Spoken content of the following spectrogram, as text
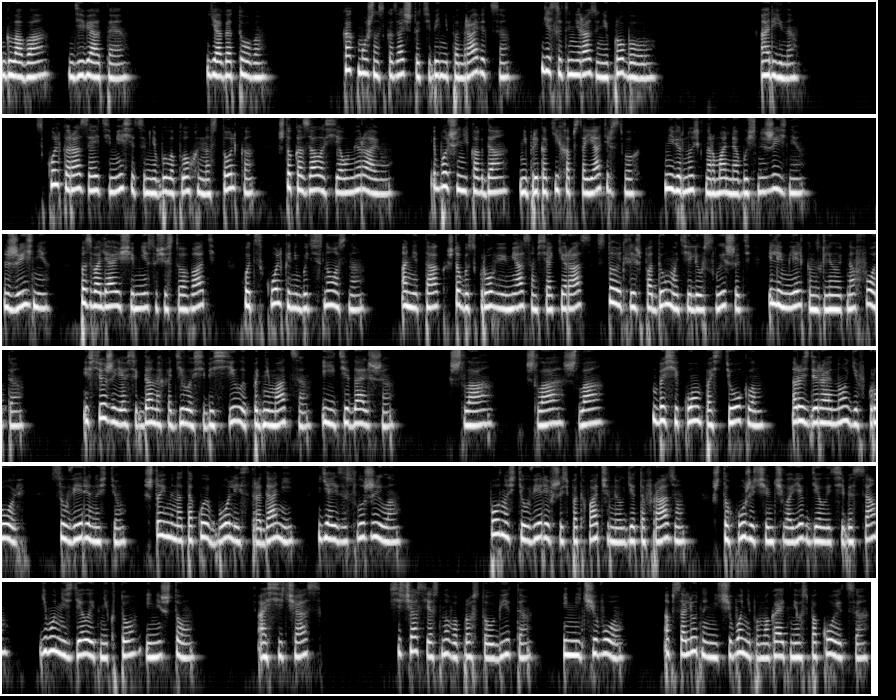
Глава девятая. Я готова. Как можно сказать, что тебе не понравится, если ты ни разу не пробовал? Арина. Сколько раз за эти месяцы мне было плохо настолько, что казалось, я умираю, и больше никогда, ни при каких обстоятельствах не вернусь к нормальной обычной жизни. Жизни, позволяющей мне существовать хоть сколько-нибудь сносно, а не так, чтобы с кровью и мясом всякий раз стоит лишь подумать или услышать, или мельком взглянуть на фото. И все же я всегда находила в себе силы подниматься и идти дальше. Шла, шла, шла, босиком по стеклам, раздирая ноги в кровь, с уверенностью, что именно такой боли и страданий я и заслужила полностью уверившись в подхваченную где-то фразу, что хуже, чем человек делает себе сам, ему не сделает никто и ничто. А сейчас? Сейчас я снова просто убита, и ничего, абсолютно ничего не помогает мне успокоиться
